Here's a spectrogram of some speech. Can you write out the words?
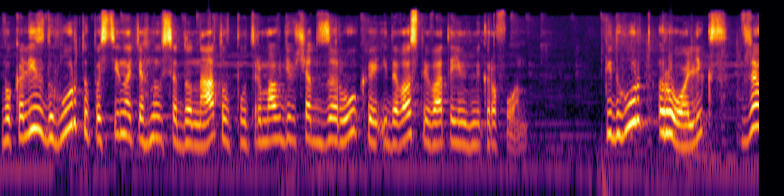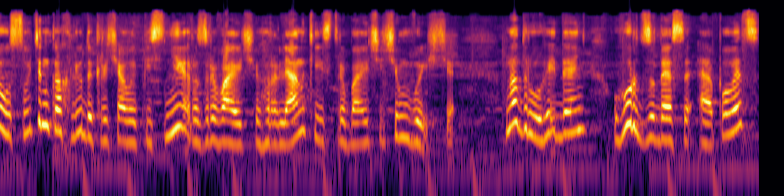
Вокаліст гурту постійно тягнувся до натовпу, тримав дівчат за руки і давав співати їм в мікрофон. Під гурт Ролікс вже у сутінках люди кричали пісні, розриваючи горлянки і стрибаючи чим вище. На другий день гурт з Одеси Еполец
